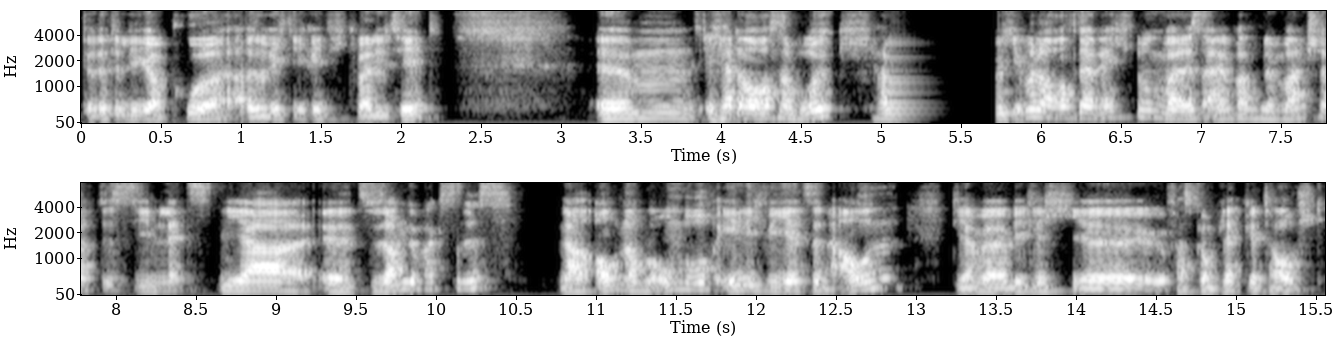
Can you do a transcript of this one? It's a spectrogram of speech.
dritte Liga pur, also richtig, richtig Qualität. Ähm, ich hatte auch Osnabrück, habe ich immer noch auf der Rechnung, weil es einfach eine Mannschaft ist, die im letzten Jahr äh, zusammengewachsen ist. Nach, auch nach einem Umbruch, ähnlich wie jetzt in Aue. Die haben ja wirklich äh, fast komplett getauscht.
